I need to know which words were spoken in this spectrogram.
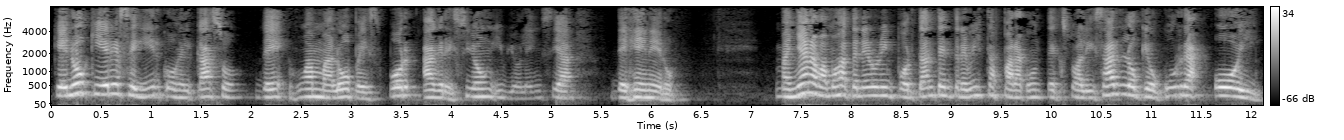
que no quiere seguir con el caso de Juanma López por agresión y violencia de género. Mañana vamos a tener una importante entrevista para contextualizar lo que ocurra hoy,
